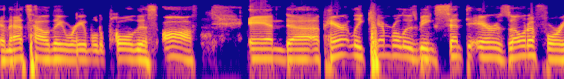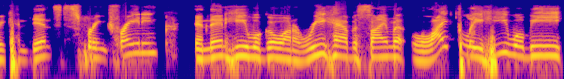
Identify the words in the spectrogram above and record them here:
and that's how they were able to pull this off. And uh, apparently, Kimbrel is being sent to Arizona for a condensed spring training, and then he will go on a rehab assignment. Likely, he will be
